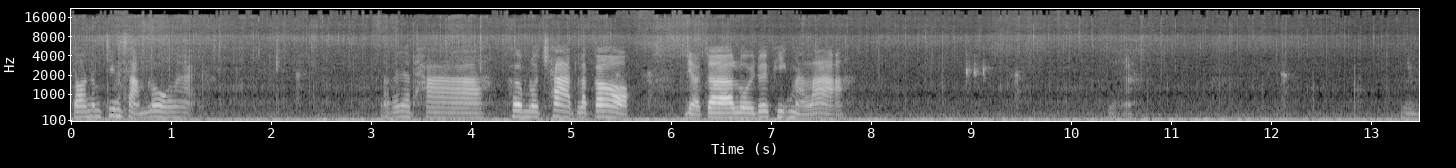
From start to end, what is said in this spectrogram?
ซอสน้ำจิ้มสามโลกนะฮะเราก็จะทาเพิ่มรสชาติแล้วก็ เดี๋ยวจะโรยด้วยพริกหม่าล่าเนี่ยอะอืม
